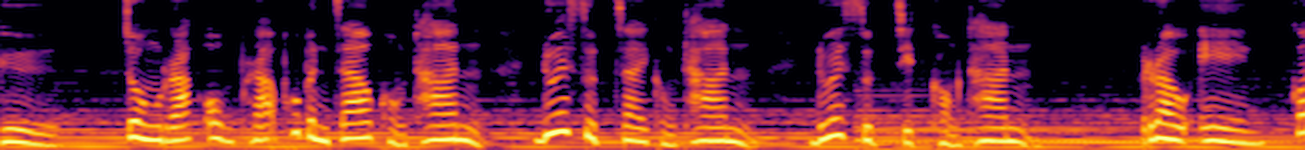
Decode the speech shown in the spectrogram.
คือ จงรักองค์พระผู้เป็นเจ้าของท่าน ด้วยสุดใจของท่าน ด้วยสุดจิตของท่าน เราเองก็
